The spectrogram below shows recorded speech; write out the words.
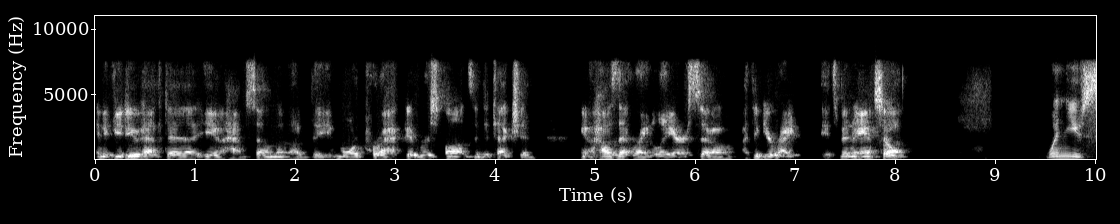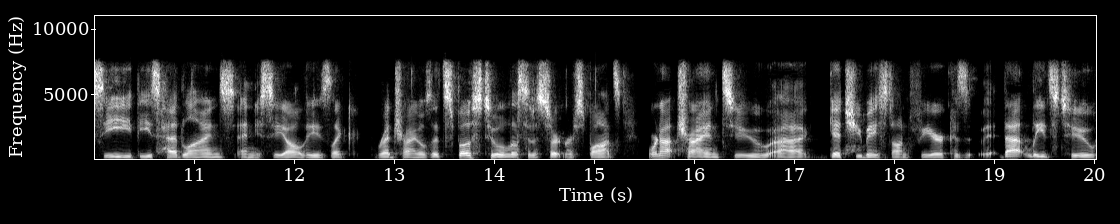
And if you do have to, you know, have some of the more proactive response and detection, you know, how's that right layer? So I think you're right. It's been answered. so. When you see these headlines and you see all these like red triangles, it's supposed to elicit a certain response. We're not trying to uh, get you based on fear because that leads to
